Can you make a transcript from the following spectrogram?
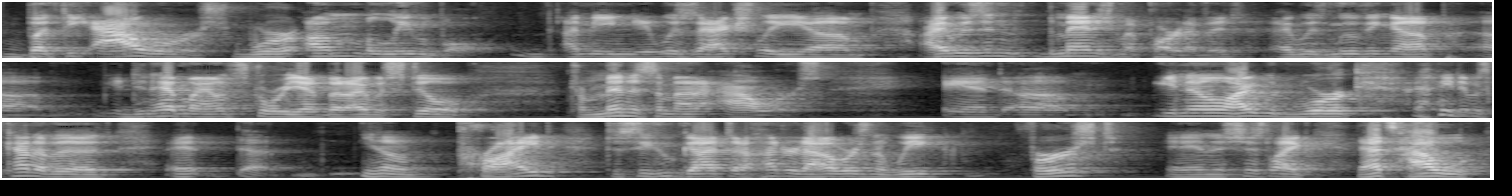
but the hours were unbelievable. I mean, it was actually, um, I was in the management part of it. I was moving up. Uh, it didn't have my own store yet, but I was still tremendous amount of hours. And, um, you know, I would work. I mean, it was kind of a, a, a, you know, pride to see who got to 100 hours in a week first. And it's just like, that's how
